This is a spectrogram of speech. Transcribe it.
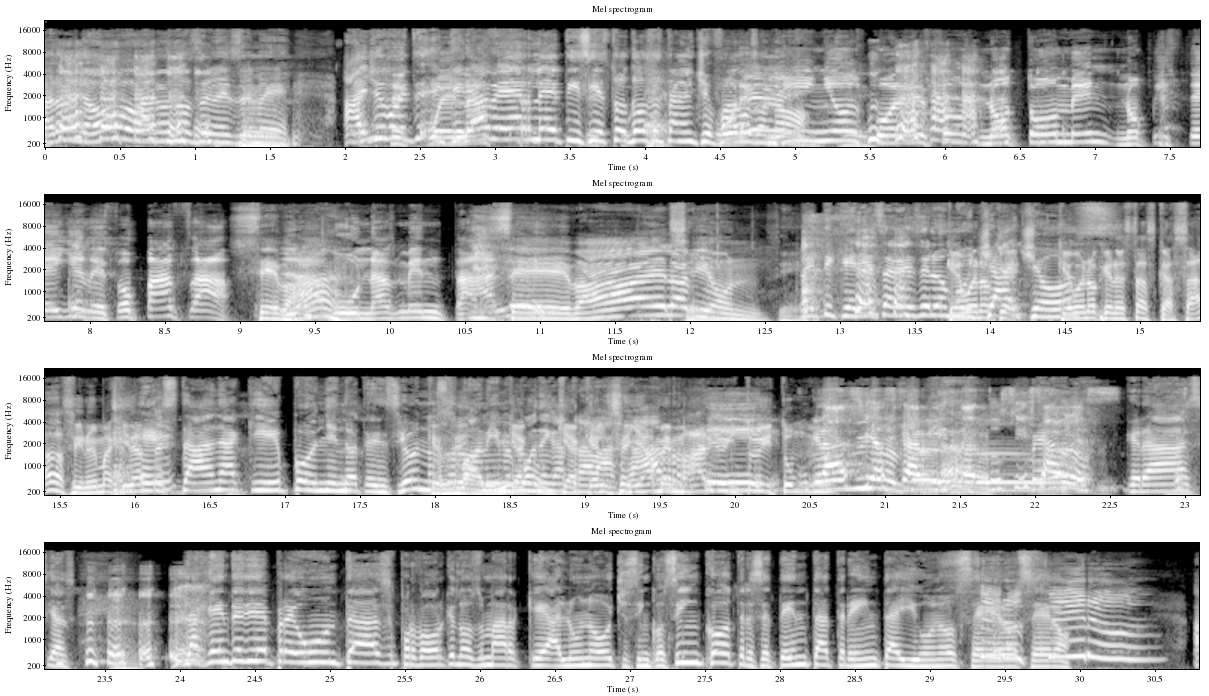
Ahora no, ahora no se me... Se me... Ay, yo quería ver, Leti, si estos dos están enchufados o no. Niños, por eso no tomen, no pisteen, eso pasa. Se va. Lagunas mentales. Se va el avión. Leti, quería saber si los Qué bueno, que, muchachos qué bueno que no estás casada, si no imagínate. están aquí poniendo atención. No Que solo se- a mí me que- ponen a que aquel se llame Mario y tú- y tú- Gracias, Carlita, tú sí Pero- sabes. Gracias. La gente tiene preguntas, por favor que nos marque al 1855-370-3100.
